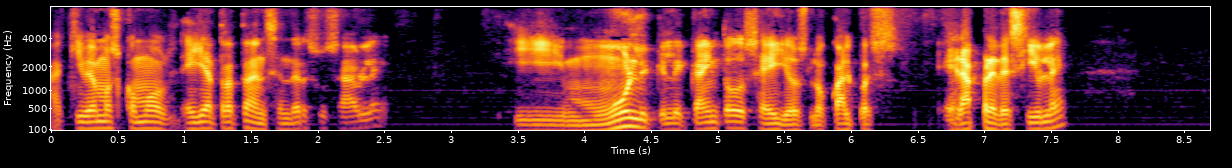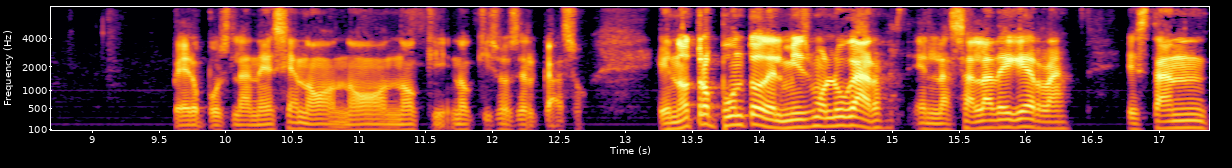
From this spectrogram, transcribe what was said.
Aquí vemos cómo ella trata de encender su sable y mule que le caen todos ellos, lo cual pues era predecible. Pero pues la necia no, no, no, no quiso hacer caso. En otro punto del mismo lugar, en la sala de guerra, están,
